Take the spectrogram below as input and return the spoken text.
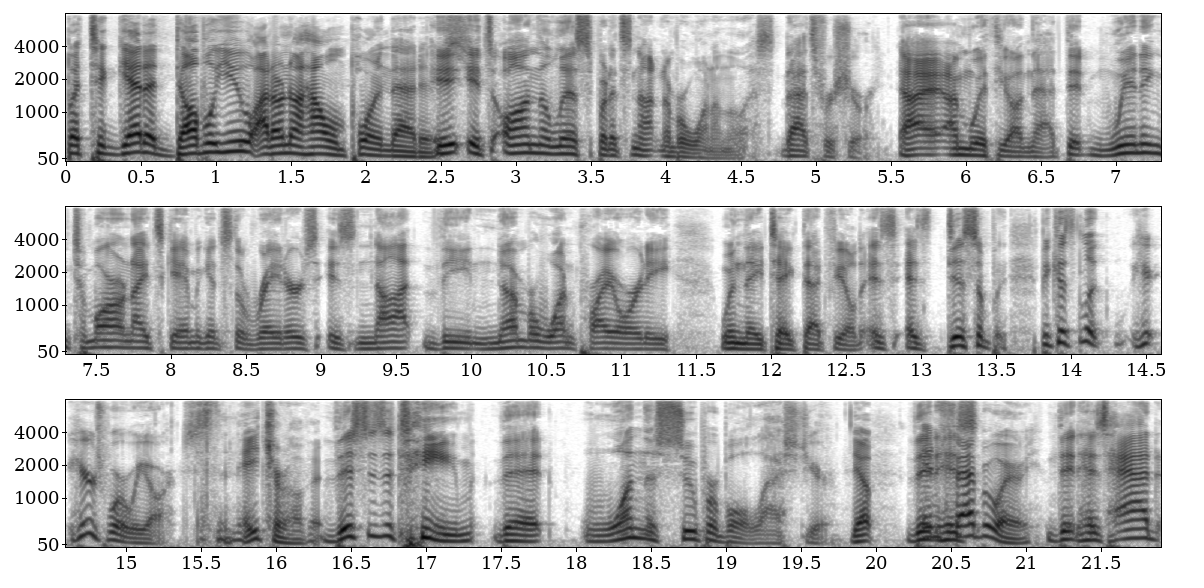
But to get a W, I don't know how important that is. It, it's on the list, but it's not number one on the list. That's for sure. I, I'm with you on that. That winning tomorrow night's game against the Raiders is not the number one priority when they take that field. As as discipline, because look, here, here's where we are. It's the nature of it. This is a team that won the Super Bowl last year. Yep. That In has, February. That has had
